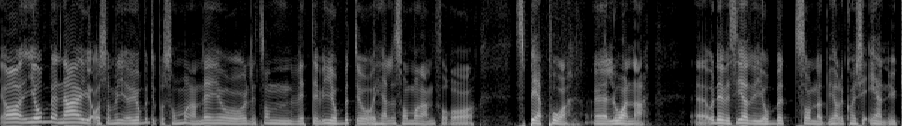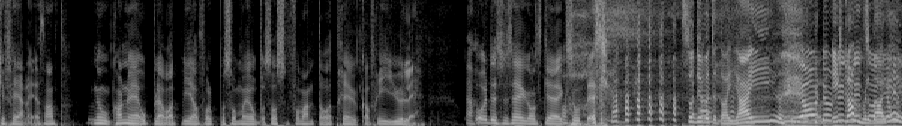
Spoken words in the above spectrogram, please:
Ja, jobbe Nei, altså vi jobbet jo på sommeren. Det er jo litt sånn vittig. Vi jobbet jo hele sommeren for å spe på eh, lånet. Eh, og det vil si at vi jobbet sånn at vi hadde kanskje én uke ferie. sant? Nå kan jo jeg oppleve at vi har folk på sommerjobb hos oss som forventer å ha tre uker fri i juli. Ja. Og det syns jeg er ganske eksotisk. Så du vet da jeg Ja, da I gamle sånn, ja, dager.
